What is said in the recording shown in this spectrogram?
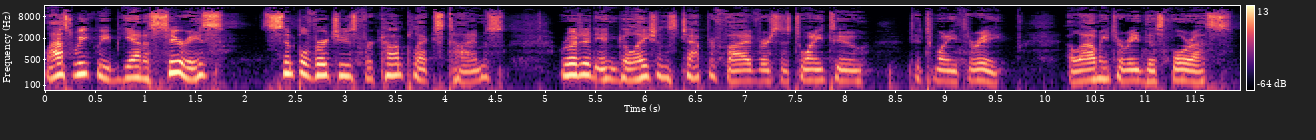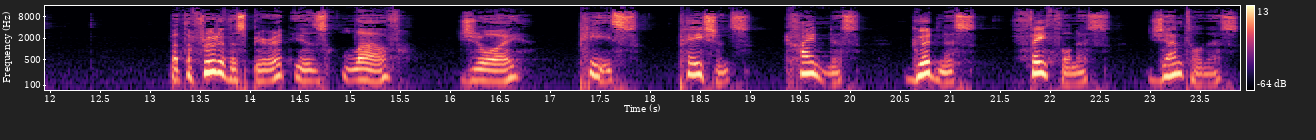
Last week we began a series, Simple Virtues for Complex Times, rooted in Galatians chapter 5 verses 22 to 23. Allow me to read this for us. But the fruit of the Spirit is love, joy, peace, patience, kindness, goodness, faithfulness, gentleness,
